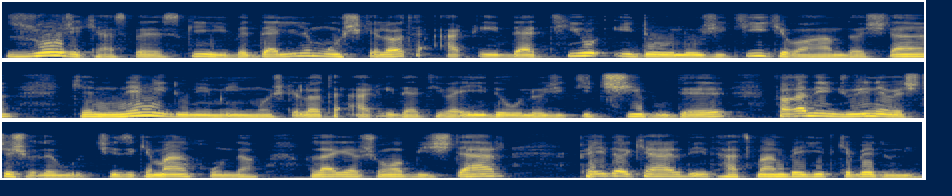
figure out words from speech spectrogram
زوج کسپرسکی به دلیل مشکلات عقیدتی و ایدئولوژیکی که با هم داشتن که نمی‌دونیم این مشکلات عقیدتی و ایدئولوژیکی چی بوده فقط اینجوری نوشته شده بود چیزی که من خوندم. حالا اگر شما بیشتر پیدا کردید حتما بگید که بدونیم.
